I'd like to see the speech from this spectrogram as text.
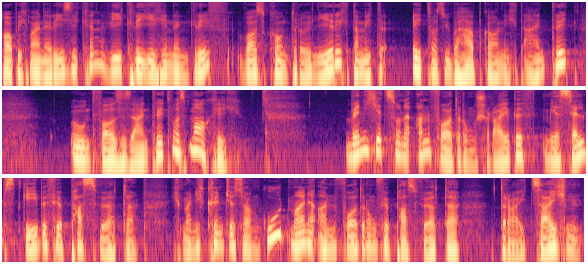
habe ich meine Risiken? Wie kriege ich in den Griff? Was kontrolliere ich, damit etwas überhaupt gar nicht eintritt? Und falls es eintritt, was mache ich? Wenn ich jetzt so eine Anforderung schreibe, mir selbst gebe für Passwörter. Ich meine, ich könnte ja sagen, gut, meine Anforderung für Passwörter drei Zeichen.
